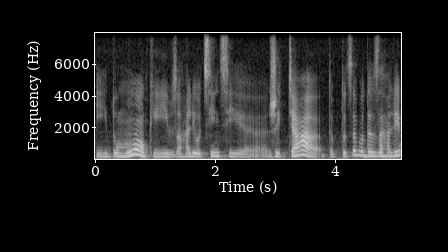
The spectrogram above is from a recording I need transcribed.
і думок, і взагалі оцінці е, життя. Тобто це буде взагалі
